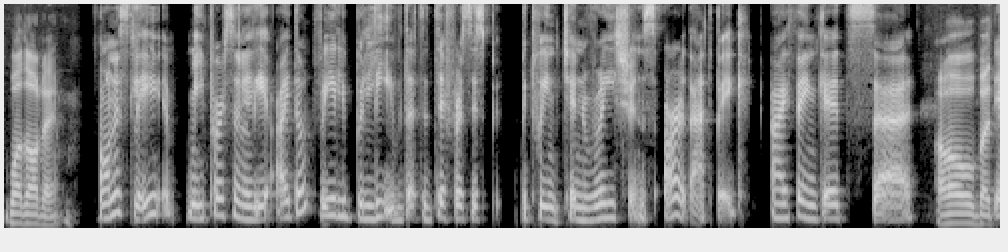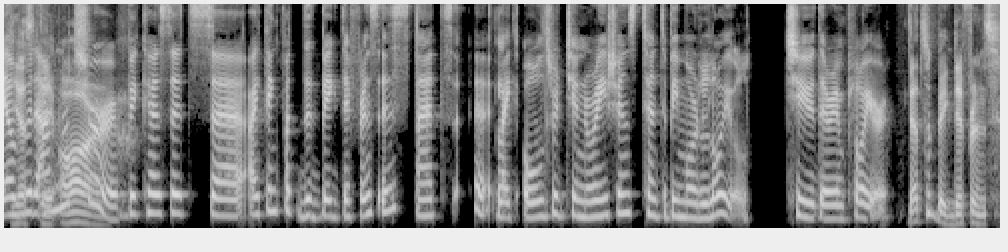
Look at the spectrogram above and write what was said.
what are they? Honestly, me personally, I don't really believe that the differences between generations are that big. I think it's uh, oh, but yeah, yes, but I'm not are. sure because it's. Uh, I think what the big difference is that uh, like older generations tend to be more loyal to their employer. That's a big difference.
